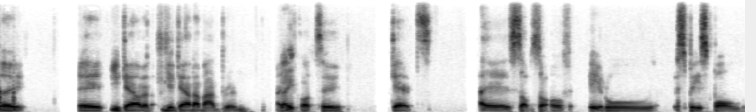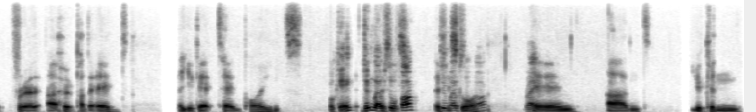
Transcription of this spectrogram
Right. Uh, you get a, you get a mad broom, and Right. you've got to get uh, some sort of aero space ball for a hoop at the end, and you get ten points Okay, doing well If so far. if doing you well score. so far. Right. and and you can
